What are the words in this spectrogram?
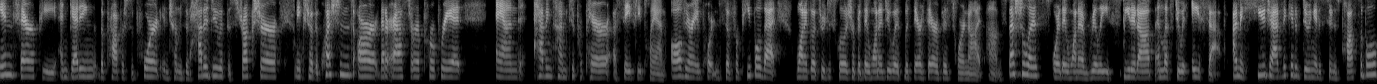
in therapy and getting the proper support in terms of how to do it, the structure, make sure the questions are that are asked are appropriate, and having time to prepare a safety plan all very important. So for people that want to go through disclosure but they want to do it with their therapists who are not um, specialists or they want to really speed it up and let's do it asap i'm a huge advocate of doing it as soon as possible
